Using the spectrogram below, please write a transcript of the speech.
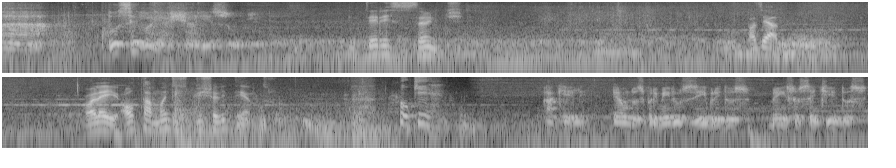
Ah, você vai achar isso interessante. Rapaziada. Olha aí, olha o tamanho dos bichos ali dentro. O quê? Aquele é um dos primeiros híbridos bem-sucedidos.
